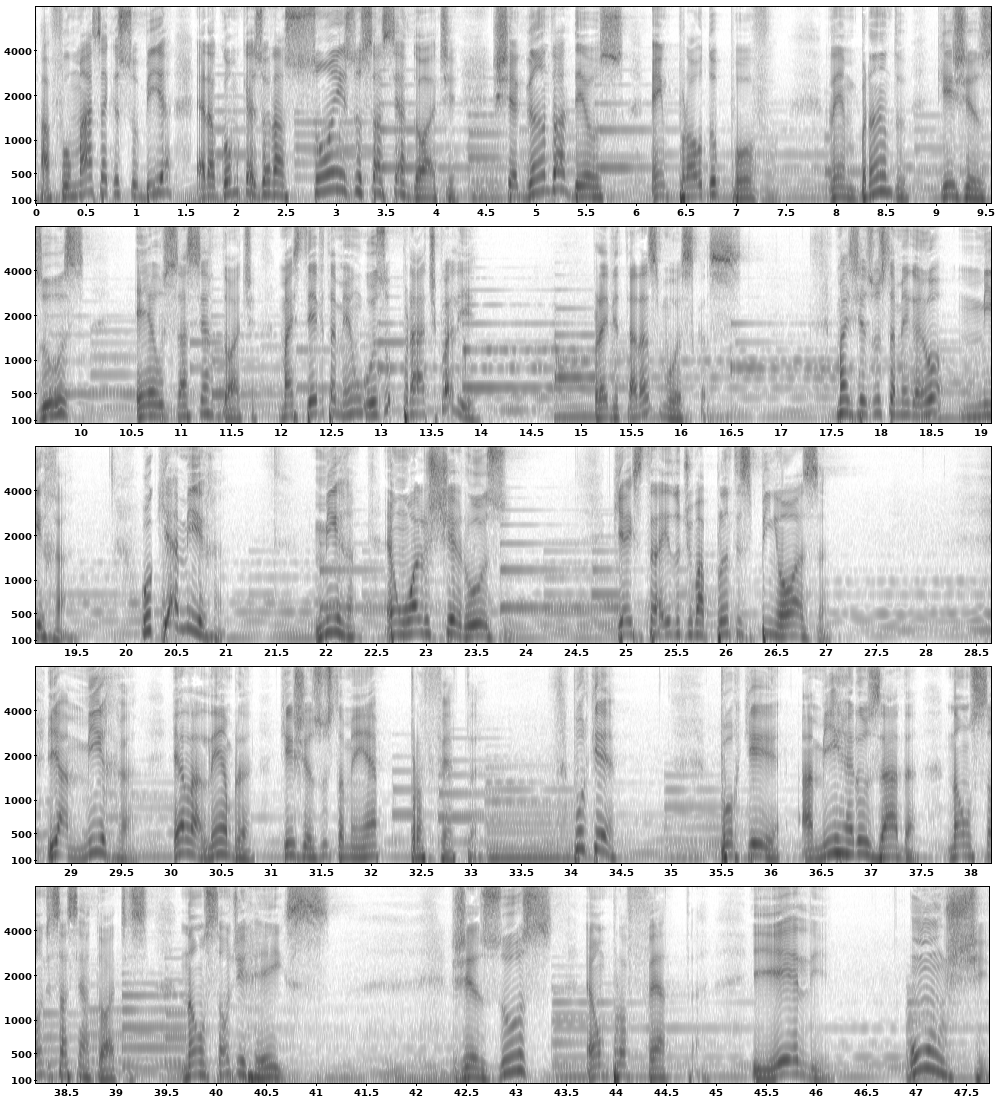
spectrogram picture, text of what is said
A fumaça que subia era como que as orações do sacerdote chegando a Deus em prol do povo, lembrando que Jesus é o sacerdote, mas teve também um uso prático ali para evitar as moscas. Mas Jesus também ganhou mirra. O que é mirra? Mirra é um óleo cheiroso que é extraído de uma planta espinhosa. E a mirra, ela lembra que Jesus também é profeta. Por quê? Porque a mirra era usada na unção de sacerdotes, na unção de reis. Jesus é um profeta e ele unge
